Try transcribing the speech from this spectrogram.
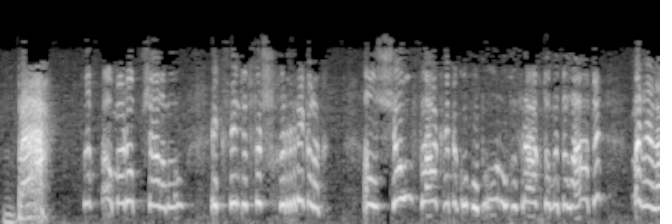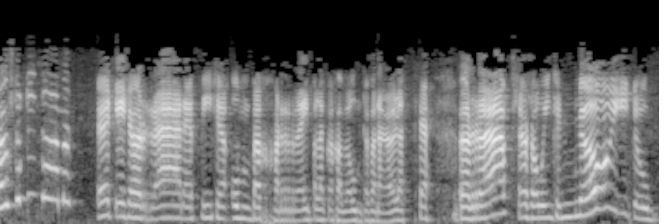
Bah! Hou maar op, Salomo. Ik vind het verschrikkelijk. Al zo vaak heb ik Oeguburu gevraagd om het te laten, maar hij luistert niet naar me. Het is een rare, vieze, onbegrijpelijke gewoonte van uilen. Een raaf zou zoiets nooit doen.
